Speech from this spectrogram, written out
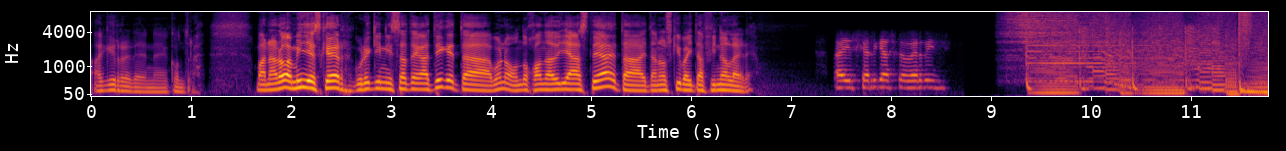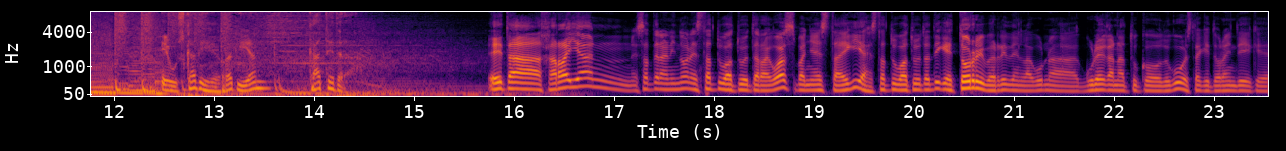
Agirreren kontra. Ba, naroa, mil esker, gurekin izategatik, eta, bueno, ondo joan dadila astea, eta eta noski baita finala ere. Bai, eskerrik asko berdin. Euskadi Erratian, Katedra. Eta jarraian, esatera ninduan, estatu batuetaragoaz, baina ez da egia, estatu batuetatik etorri berri den laguna gure ganatuko dugu, ez dakit oraindik e,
